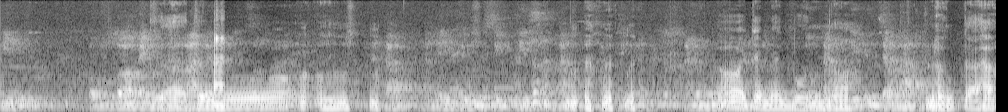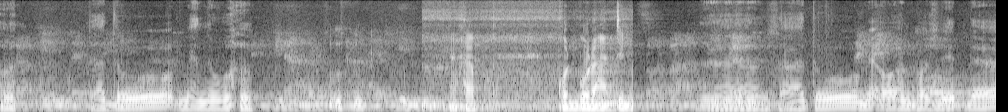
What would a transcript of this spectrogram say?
ที่ผมก็ไม่รู้สาว่าธุ นะครับอันนี้คือสิ่งที่สำคัญที่อนุโมทนาโอ้จะแม่นบุญเนาะที่เป็นเจ้าภาพหลวงตาที่ในสาธุเมนูที่น่าอนุโมทนาอย่างยิ่งนะครับ คนโบราณจึงสอนว่าอ้าวสาธุแม่อ่อนพอสิทธิ์เด้อ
